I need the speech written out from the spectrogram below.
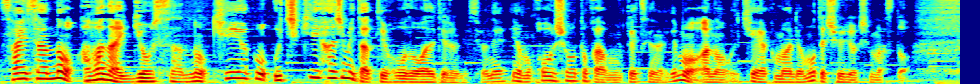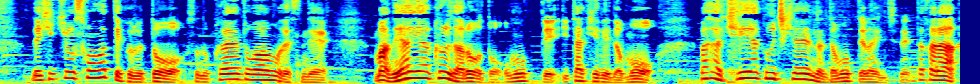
採算の合わない業者さんの契約を打ち切り始めたっていう報道が出てるんですよね。いやもう交渉とかも受け付けないでも、あの、契約までをもって終了しますと。で、結局そうなってくると、そのクライアント側もですね、まあ値上げが来るだろうと思っていたけれども、まさか契約打ち切られるなんて思ってないんですよね。だから、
